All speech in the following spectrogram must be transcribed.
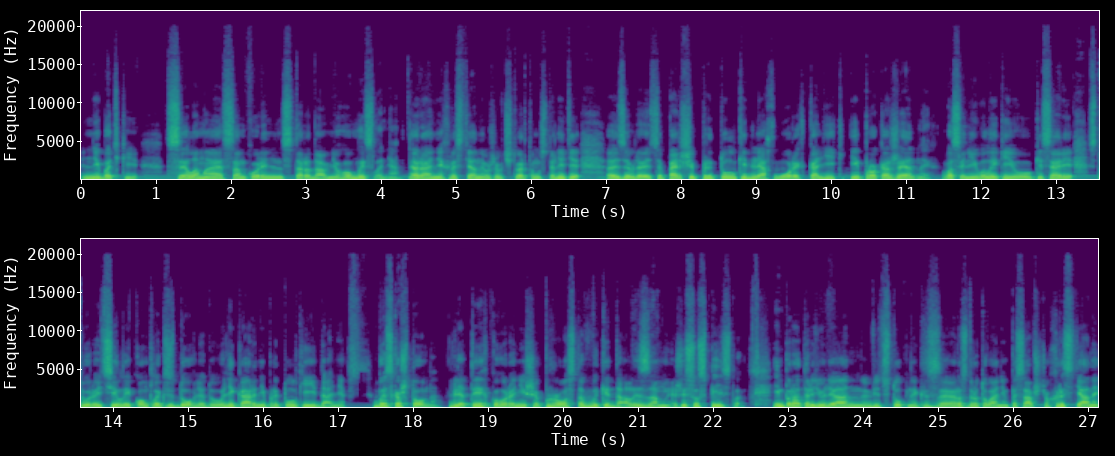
ні батьки. Це ламає сам корінь стародавнього мислення. Ранні християни вже в IV столітті е, з'являються перші притулки для хворих калік і прокажених. Василій Великий у Кесарі створює цілий комплекс догляду, лікарні, притулки, і їдальні. Безкоштовно для тих, кого раніше просто викидали за межі суспільства. Імператор Юліан, відступник з роздратуванням, писав, що християни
